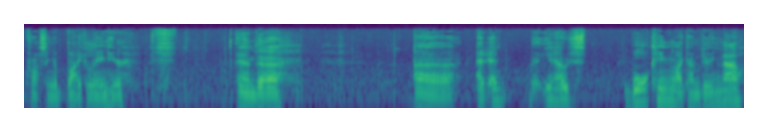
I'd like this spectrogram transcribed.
crossing a bike lane here. And, uh, uh, and, and, you know, just walking like I'm doing now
